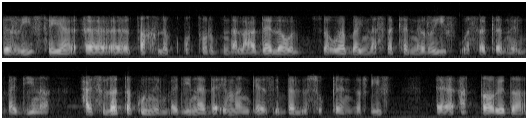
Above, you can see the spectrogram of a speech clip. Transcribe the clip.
بالريف هي آه، تخلق أطر من العدالة والمساواة بين سكن الريف وسكن المدينة حيث لا تكون المدينة دائما جاذبة لسكان الريف. آه، الطارده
